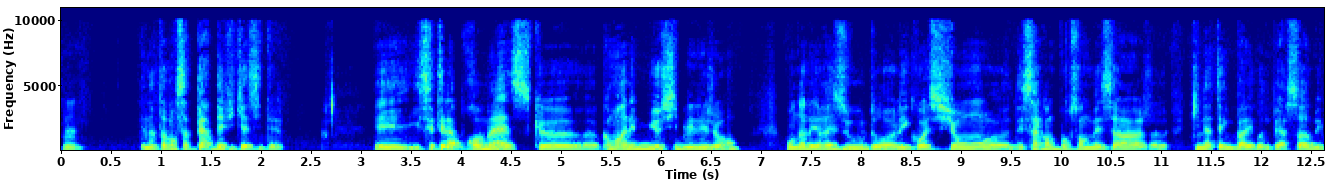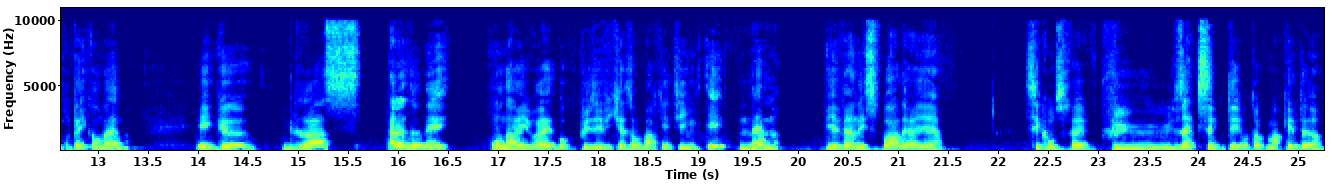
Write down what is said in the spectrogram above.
Hmm. et notamment sa perte d'efficacité. Et c'était la promesse que, euh, comment on allait mieux cibler les gens, on allait résoudre l'équation euh, des 50% de messages euh, qui n'atteignent pas les bonnes personnes mais qu'on paye quand même, et que grâce à la donnée, on arriverait à être beaucoup plus efficace dans le marketing, et même, il y avait un espoir derrière, c'est qu'on serait plus accepté en tant que marketeur,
